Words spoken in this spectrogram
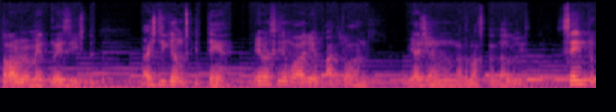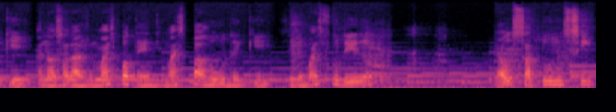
provavelmente não exista. Mas digamos que tenha. Mesmo assim demoraria 4 anos viajando na velocidade da luz. Sendo que a nossa nave mais potente, mais parruda, que seja mais fodida, é o Saturno 5.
